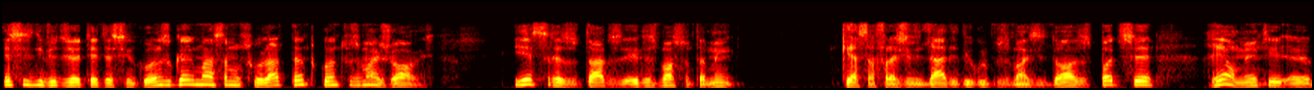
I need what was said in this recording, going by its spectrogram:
esses indivíduos de 85 anos ganham massa muscular tanto quanto os mais jovens. E esses resultados, eles mostram também que essa fragilidade de grupos mais idosos pode ser realmente é,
